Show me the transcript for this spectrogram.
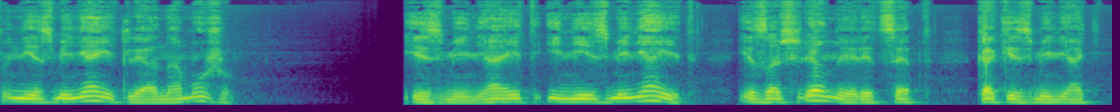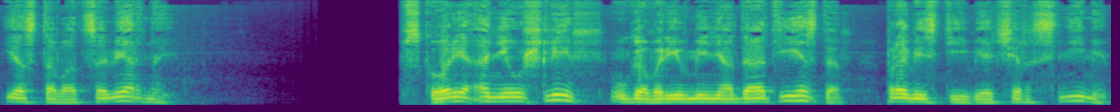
не изменяет ли она мужу. Изменяет и не изменяет, изощренный рецепт, как изменять и оставаться верной. Вскоре они ушли, уговорив меня до отъезда, провести вечер с ними.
